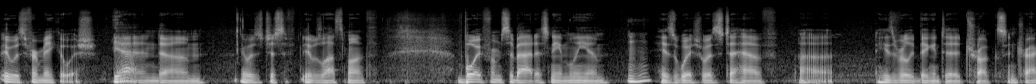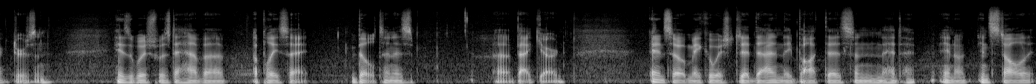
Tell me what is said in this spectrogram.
it was for Make a Wish. Yeah. and um, it was just it was last month. A boy from Sabattus named Liam. Mhm. His wish was to have. Uh, he's really big into trucks and tractors, and his wish was to have a a playset built in his uh, backyard. And so Make a Wish did that, and they bought this, and they had to you know install it.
